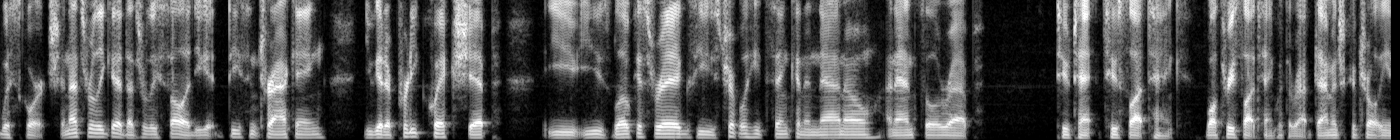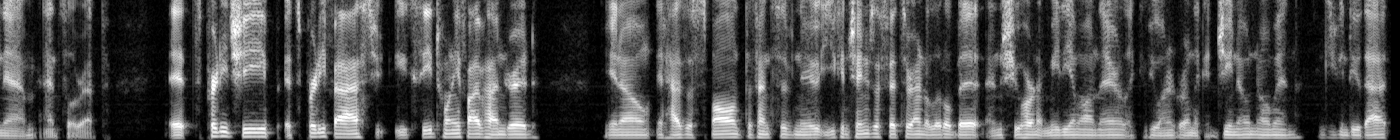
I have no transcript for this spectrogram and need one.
with Scorch, and that's really good. That's really solid. You get decent tracking. You get a pretty quick ship. You use locus rigs. You use triple heat sink and a nano, an Ansel rep, two tank, two slot tank. Well, three slot tank with the rep, damage control enam, Ansel rep. It's pretty cheap. It's pretty fast. You, you exceed 2,500. You know, it has a small defensive new. You can change the fits around a little bit and shoehorn a medium on there. Like if you wanted to run like a Geno Nomen, you can do that.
